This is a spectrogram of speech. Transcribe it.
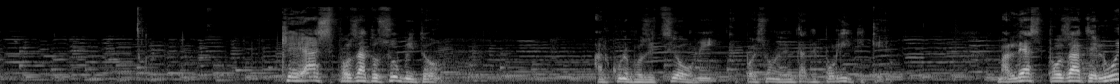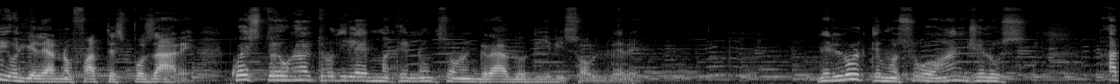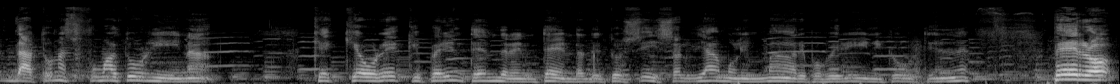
che ha sposato subito alcune posizioni che poi sono diventate politiche, ma le ha sposate lui o gliele hanno fatte sposare? Questo è un altro dilemma che non sono in grado di risolvere. Nell'ultimo suo Angelus ha dato una sfumaturina che chi ha orecchi per intendere intenda, ha detto sì, salviamoli in mare, poverini tutti, eh? però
